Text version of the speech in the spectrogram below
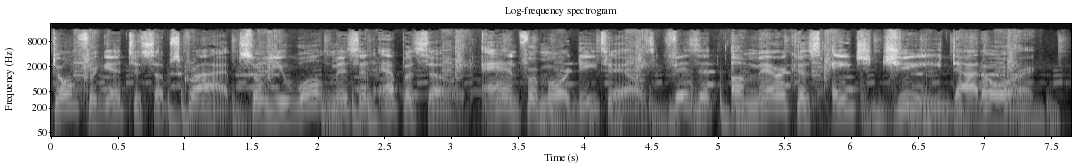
Don't forget to subscribe so you won't miss an episode. And for more details, visit americashg.org.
